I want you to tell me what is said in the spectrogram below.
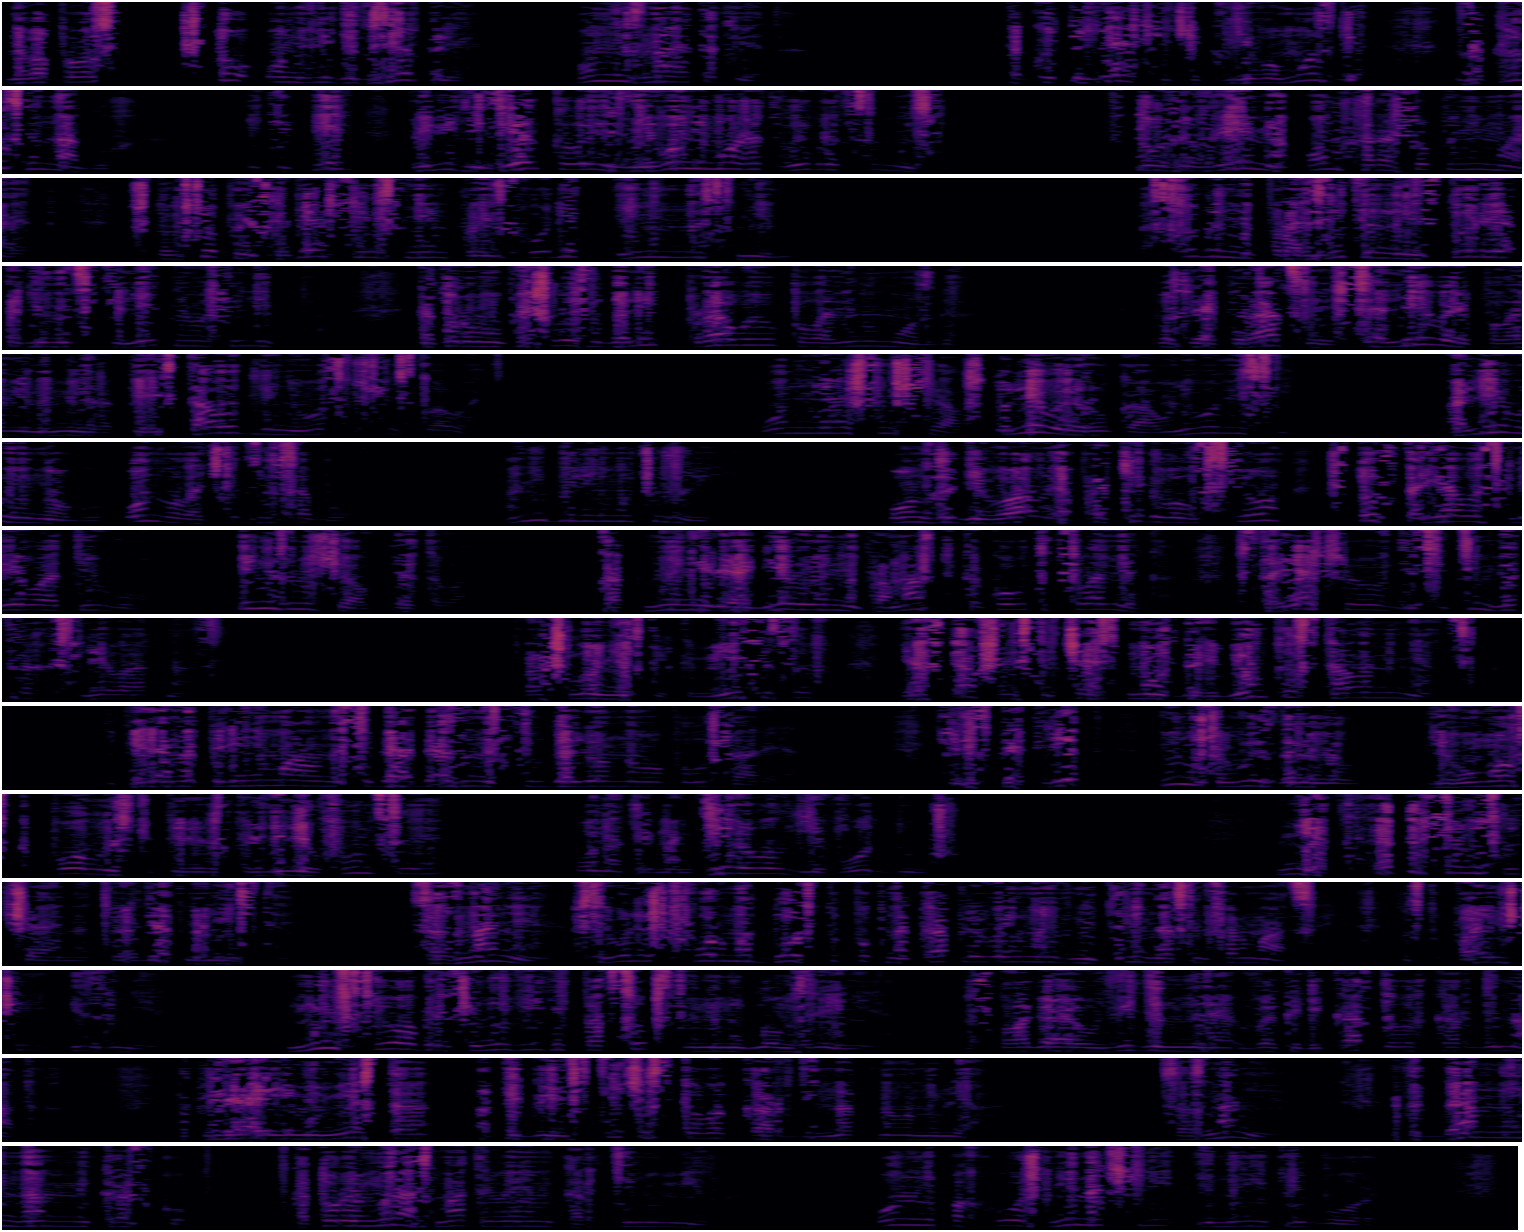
На вопрос, что он видит в зеркале, он не знает ответа. Какой-то ящичек в его мозге закрылся наглухо, и теперь при виде зеркала из него не может выбраться мысль. В то же время он хорошо понимает, что все происходящее с ним происходит именно с ним. Особенно поразительна история 11-летнего Филиппа, которому пришлось удалить правую половину мозга. После операции вся левая половина мира перестала для него существовать. Он не ощущал, что левая рука у него висит, а левую ногу он волочит за собой. Они были ему чужие. Он задевал и опрокидывал все, что стояло слева от него, и не замечал этого, как мы не реагируем на промашки какого-то человека, стоящего в десяти метрах слева от нас. Прошло несколько месяцев, и оставшаяся часть мозга ребенка стала меняться. Теперь она перенимала на себя обязанности удаленного полушария. Через пять лет юноша выздоровел, его мозг полностью перераспределил функции – он отремонтировал его душу. Нет, это все не случайно, твердят монисты. Сознание – всего лишь форма доступа к накапливаемой внутри нас информации, поступающей извне. Мы все обречены видеть под собственным углом зрения, располагая увиденное в экодекартовых координатах, отмеряя ему место от эгоистического координатного нуля. Сознание – это данный нам микроскоп, в которой мы осматриваем картину мира. Он не похож ни на чьи иные приборы.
